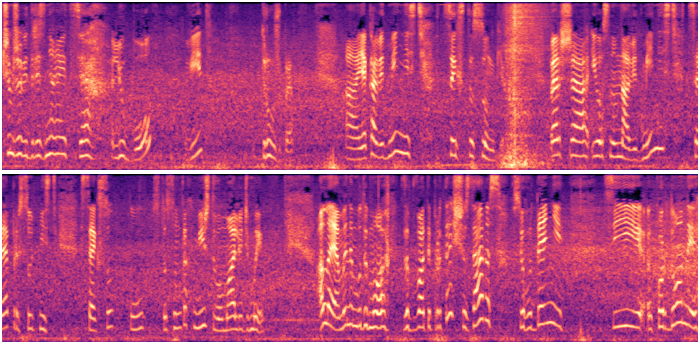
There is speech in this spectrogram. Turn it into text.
Чим же відрізняється любов від дружби? Яка відмінність цих стосунків? Перша і основна відмінність це присутність сексу у стосунках між двома людьми. Але ми не будемо забувати про те, що зараз в сьогоденні ці кордони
